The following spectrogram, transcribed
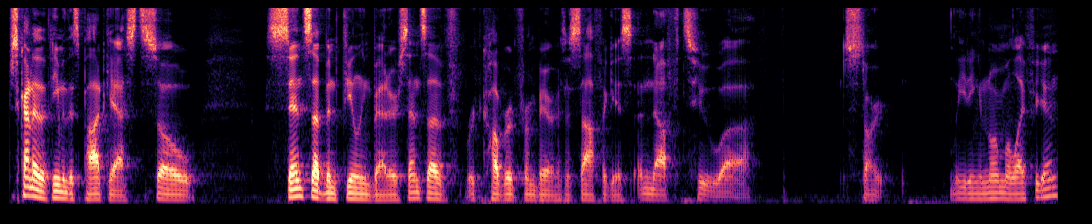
just kind of the theme of this podcast. So, since I've been feeling better, since I've recovered from Barrett's esophagus enough to uh, start leading a normal life again,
